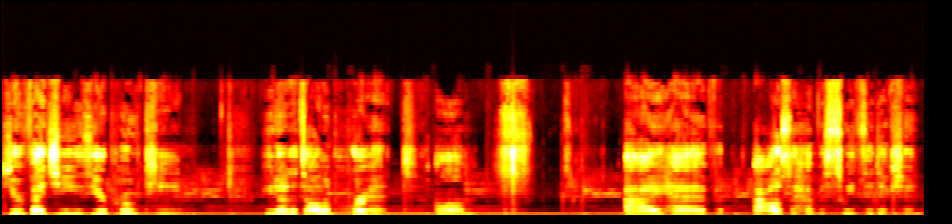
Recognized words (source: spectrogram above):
your veggies, your protein. You know, that's all important. Um, I have I also have a sweets addiction.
